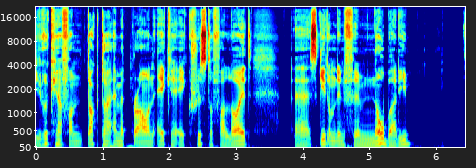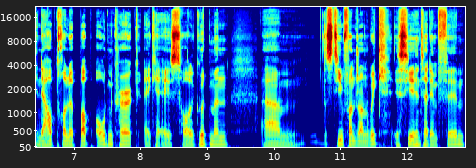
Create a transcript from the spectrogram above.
die Rückkehr von Dr. Emmett Brown, aka Christopher Lloyd. Äh, es geht um den Film Nobody. In der Hauptrolle Bob Odenkirk, aka Saul Goodman, ähm, das Team von John Wick ist hier hinter dem Film.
